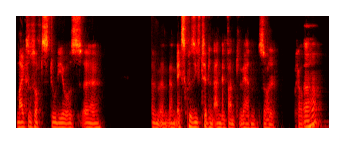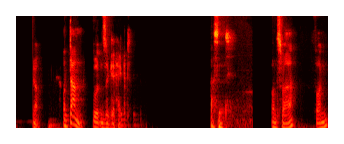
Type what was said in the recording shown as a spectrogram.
Microsoft Studios äh, ähm, ähm, Exklusivtiteln angewandt werden soll, glaube ich. Aha. Und dann wurden sie gehackt. Passend. Und zwar von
